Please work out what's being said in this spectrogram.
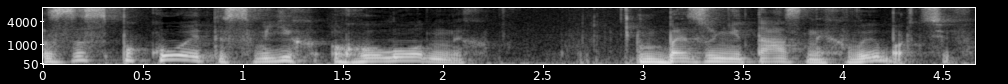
заспокоїти своїх голодних безунітазних виборців,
